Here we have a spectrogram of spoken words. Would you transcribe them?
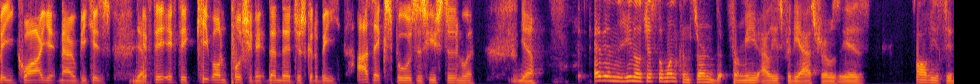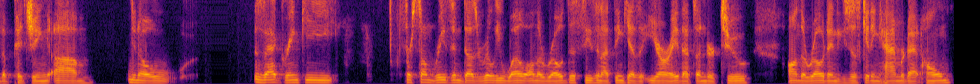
be quiet now because yeah. if they if they keep on pushing it, then they're just going to be as exposed as Houston were. Yeah, and then you know, just the one concern for me, at least for the Astros, is obviously the pitching. Um, you know, Zack Greinke for some reason does really well on the road this season. I think he has an ERA that's under two on the road, and he's just getting hammered at home.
